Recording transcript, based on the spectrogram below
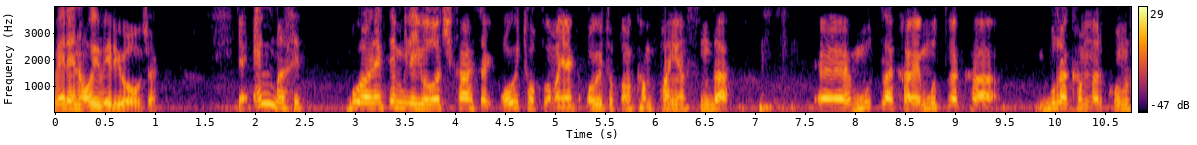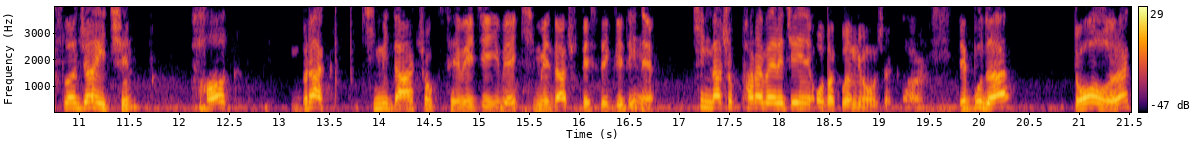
verene oy veriyor olacak. Ya en basit bu örnekten bile yola çıkarsak oy toplama yani oy toplama kampanyasında e, mutlaka ve mutlaka bu rakamlar konuşulacağı için halk bırak kimi daha çok seveceği ve kimi daha çok desteklediğini kim daha çok para vereceğine odaklanıyor olacak. Doğru. Ve bu da doğal olarak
